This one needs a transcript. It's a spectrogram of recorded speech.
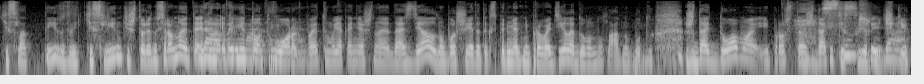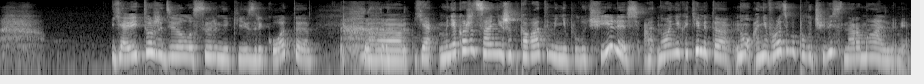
кислоты, вот этой кислинки, что ли, но все равно это, да, это, понимаю, это не тот понимаю. творог, поэтому я, конечно, да, сделала, но больше я этот эксперимент не проводила, я думала, ну ладно, буду ждать дома и просто ждать Слушай, эти сырнички. Да. Я ведь тоже делала сырники из рикотты, а, я, мне кажется, они жидковатыми не получились, а, но они какими-то, ну, они вроде бы получились нормальными,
